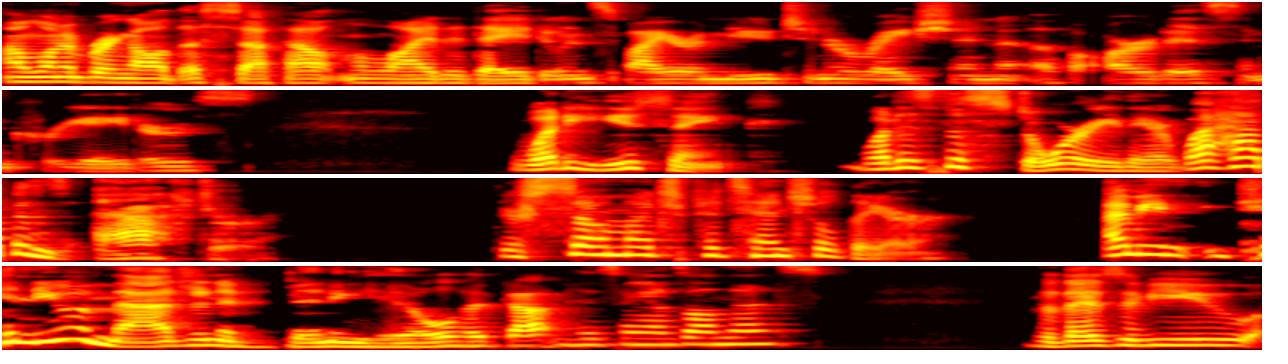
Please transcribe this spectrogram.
I want to bring all this stuff out in the light of day to inspire a new generation of artists and creators. What do you think? What is the story there? What happens after? There's so much potential there. I mean, can you imagine if Benny Hill had gotten his hands on this? For those of you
